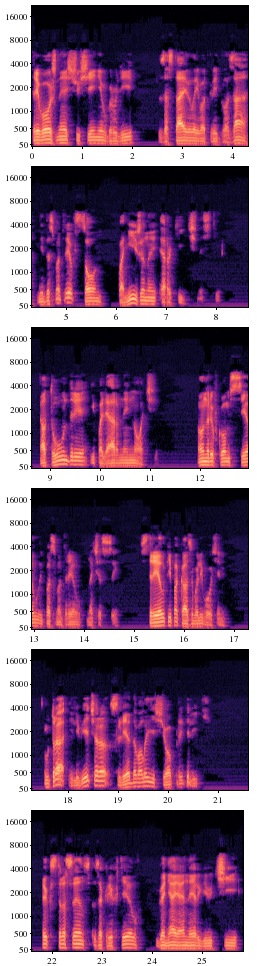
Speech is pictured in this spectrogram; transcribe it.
Тревожное ощущение в груди заставило его открыть глаза, не досмотрев сон пониженной эротичности о тундре и полярной ночи. Он рывком сел и посмотрел на часы. Стрелки показывали восемь. Утра или вечера следовало еще определить. Экстрасенс закряхтел, гоняя энергию чи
